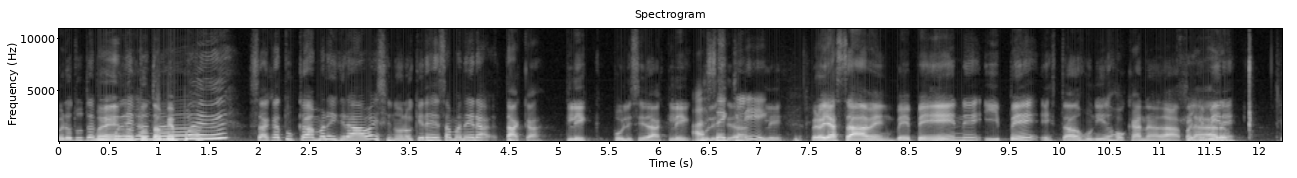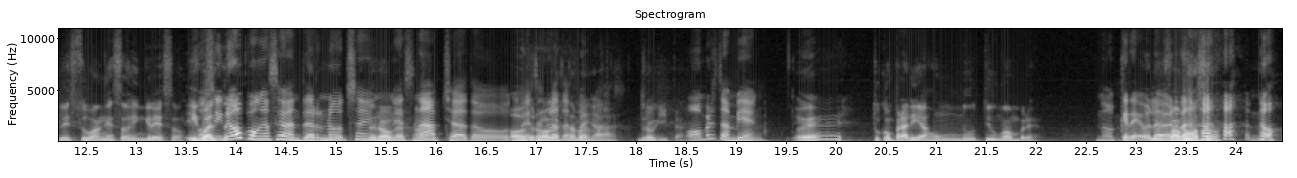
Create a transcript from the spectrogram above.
Pero tú también bueno, puedes tú también puedes. Saca tu cámara y graba. Y si no lo quieres de esa manera, taca. Clic, publicidad, clic, publicidad, clic. Pero ya saben, VPN, IP, Estados Unidos o Canadá. Para Claro. que mire, le suban esos ingresos. Igual o si no, pónganse a vender nudes en Droga, ah. Snapchat o, O esas plataformas. también, ah. Droguita. Hombres también. Eh, ¿Tú comprarías un nude de un hombre? No creo, ¿Un la verdad. famoso? no.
